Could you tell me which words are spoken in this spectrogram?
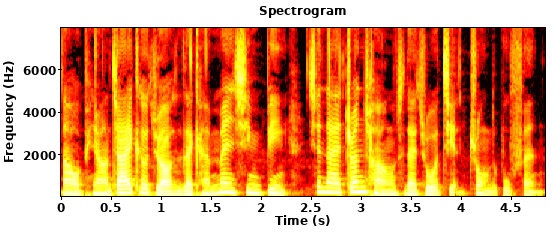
那我平常家医科主要是在看慢性病，现在专长是在做减重的部分。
